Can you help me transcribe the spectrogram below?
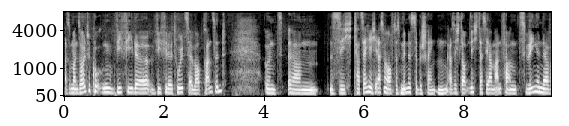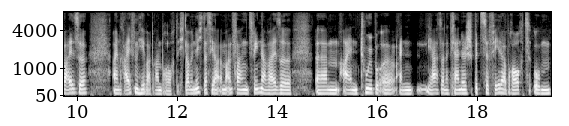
also man sollte gucken, wie viele, wie viele Tools da überhaupt dran sind. Und ähm, sich tatsächlich erstmal auf das Mindeste beschränken. Also ich glaube nicht, dass ihr am Anfang zwingenderweise einen Reifenheber dran braucht. Ich glaube nicht, dass ihr am Anfang zwingenderweise ähm, ein Tool, äh, ein, ja, so eine kleine spitze Feder braucht, um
